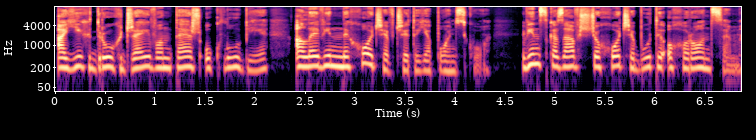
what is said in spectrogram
А їх друг Джейвон теж у клубі, але він не хоче вчити японську. Він сказав, що хоче бути охоронцем.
